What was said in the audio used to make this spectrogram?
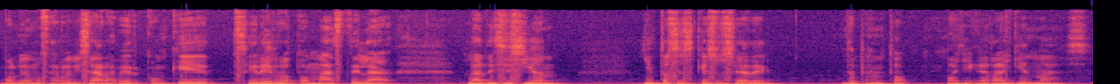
volvemos a revisar, a ver con qué cerebro tomaste la, la decisión. Y entonces, ¿qué sucede? De pronto va a llegar alguien más.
